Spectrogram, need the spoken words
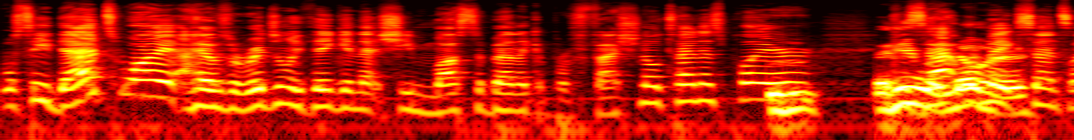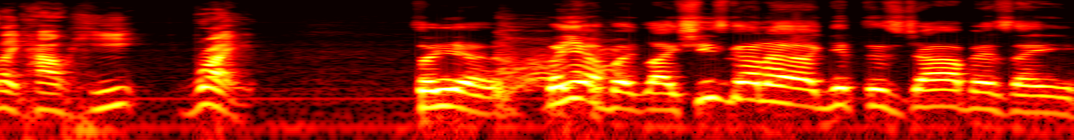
Well, see, that's why I was originally thinking that she must have been like a professional tennis player. Mhm. That would that know would make her. sense, like how he. Right. So yeah, but yeah, but like she's gonna get this job as a,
